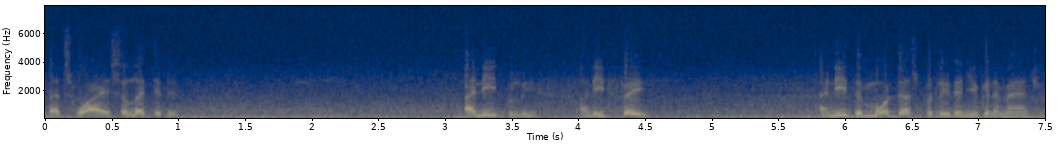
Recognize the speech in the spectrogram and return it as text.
That's why I selected it. I need belief. I need faith. I need them more desperately than you can imagine.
